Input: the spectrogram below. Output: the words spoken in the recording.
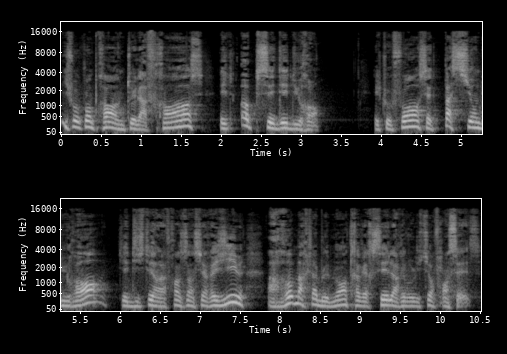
il faut comprendre que la France est obsédée du rang. Et qu'au fond, cette passion du rang, qui existait dans la France d'Ancien Régime, a remarquablement traversé la Révolution française.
